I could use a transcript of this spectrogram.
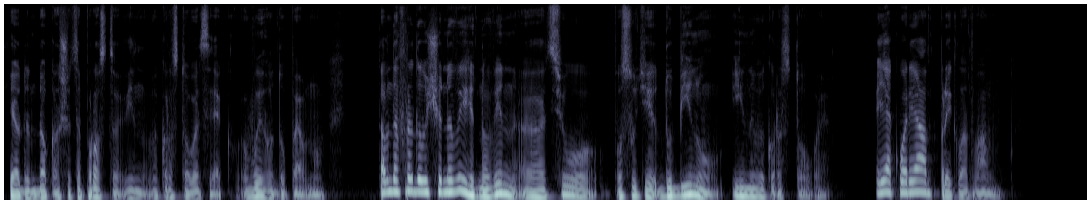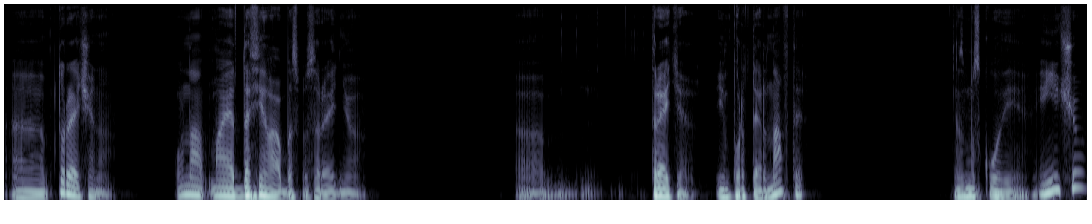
ще один доказ, що це просто він використовується як вигоду певну. Там, де Фредовичу невигідно, він е, цю, по суті, дубіну і не використовує. Як варіант, приклад вам. Е, Туреччина. Вона має дофіга безпосередньо. Е, третє імпортер нафти з Московії. І нічого.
